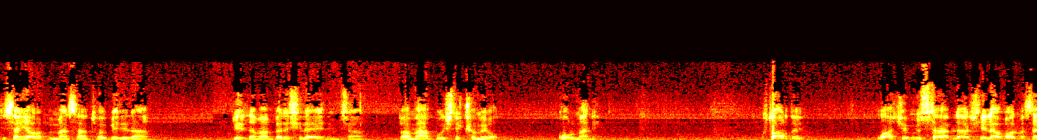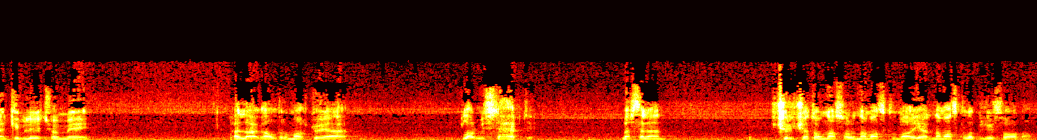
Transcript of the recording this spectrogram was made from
deyirsən, ya Rabbi, mən sənə tövbə edirəm, bir də mən belə şeylə edimcəm və mən bu işdə kömək ol, qoru məni. Qutardı. Lakin müstəhəblər şeylər var, məsələn, qibləyə çönmək, əllə qaldırmaq göyə. Bunlar müstəhəbdir. Məsələn, iki rükət ondan sonra namaz qılmaq, əgər namaz qıla bilirsə o adam.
